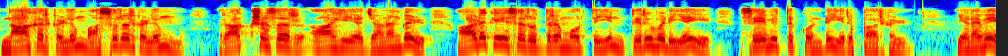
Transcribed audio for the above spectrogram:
நாகர்களும் அசுரர்களும் ராட்சசர் ஆகிய ஜனங்கள் ஆடகேச ருத்ரமூர்த்தியின் திருவடியை சேவித்து கொண்டு இருப்பார்கள். எனவே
